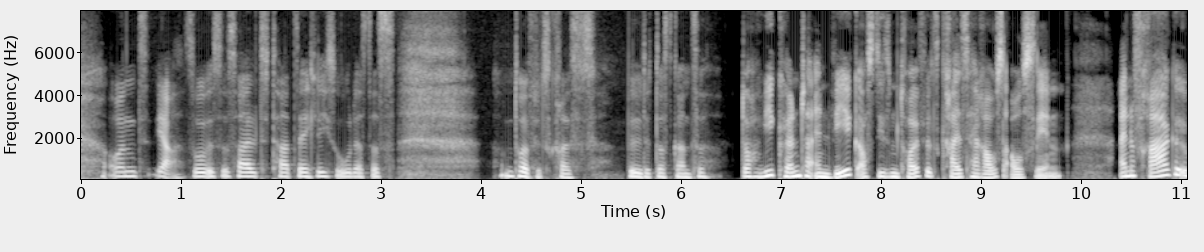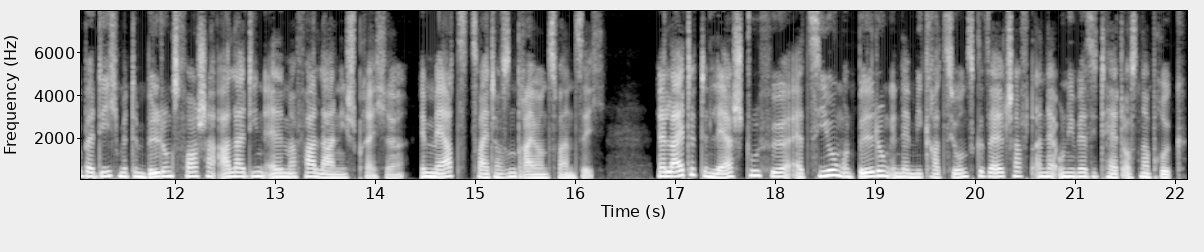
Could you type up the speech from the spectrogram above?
Und ja, so ist es halt tatsächlich so, dass das ein Teufelskreis bildet, das Ganze. Doch wie könnte ein Weg aus diesem Teufelskreis heraus aussehen? Eine Frage, über die ich mit dem Bildungsforscher Aladin Elmer Falani spreche, im März 2023. Er leitet den Lehrstuhl für Erziehung und Bildung in der Migrationsgesellschaft an der Universität Osnabrück.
